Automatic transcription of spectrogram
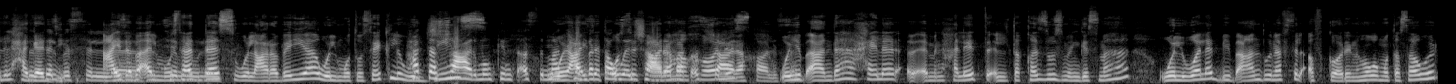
كل الحاجات دي. عايزة بقى المسدس والعربية والموتوسيكل والجينز حتى الشعر ممكن تقص ما تحب وعايزة تطول تقص شعرها خالص, خالص. ويبقى عندها حالة من حالات التقزز من جسمها والولد بيبقى عنده نفس الأفكار إن هو متصور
